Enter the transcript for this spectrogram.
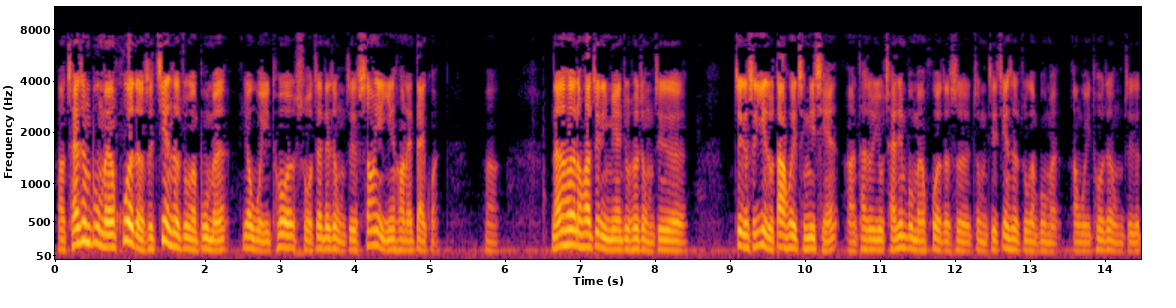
啊，财政部门或者是建设主管部门要委托所在的这种这个商业银行来贷款啊。然后的话，这里面就是说这种这个这个是业主大会成立前啊，它是由财政部门或者是这种这建设主管部门啊委托这种这个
